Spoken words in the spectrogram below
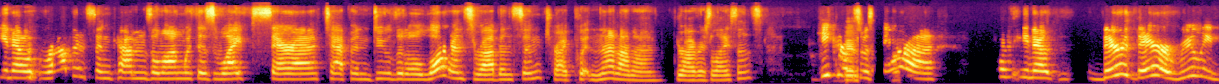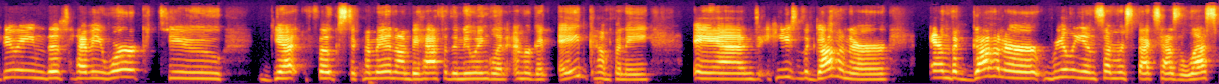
you know Robinson comes along with his wife Sarah Tappan Doolittle Lawrence Robinson. Try putting that on a driver's license. He comes with Sarah, you know they're there really doing this heavy work to get folks to come in on behalf of the New England Emigrant Aid Company. And he's the governor. And the governor really in some respects has less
